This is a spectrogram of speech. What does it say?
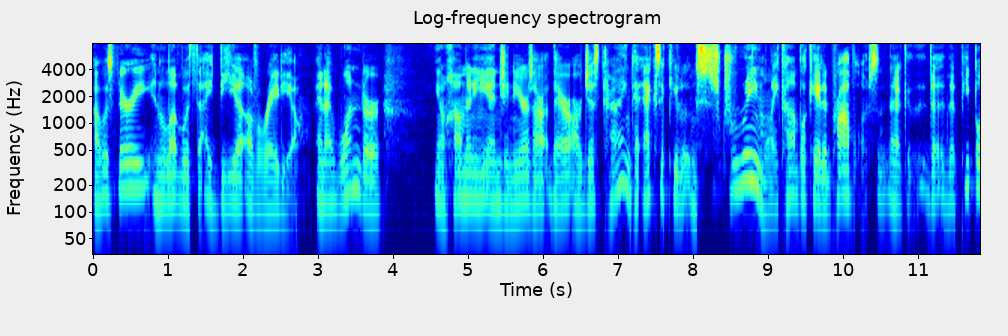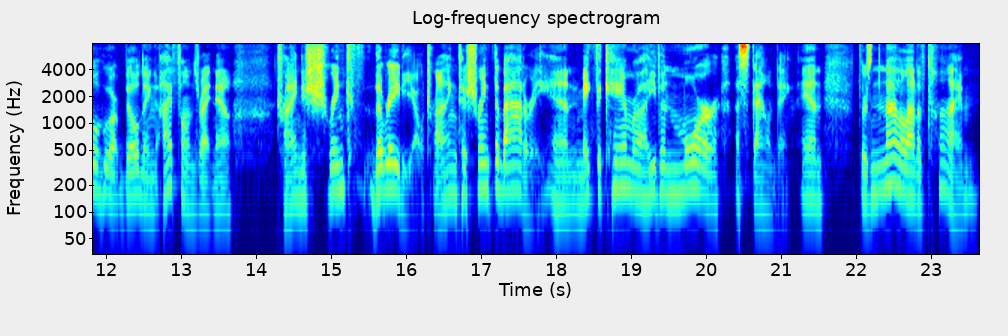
I was very in love with the idea of radio, and I wonder. You know how many engineers are there are just trying to execute extremely complicated problems. The, the, the people who are building iPhones right now trying to shrink the radio, trying to shrink the battery, and make the camera even more astounding. And there's not a lot of time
